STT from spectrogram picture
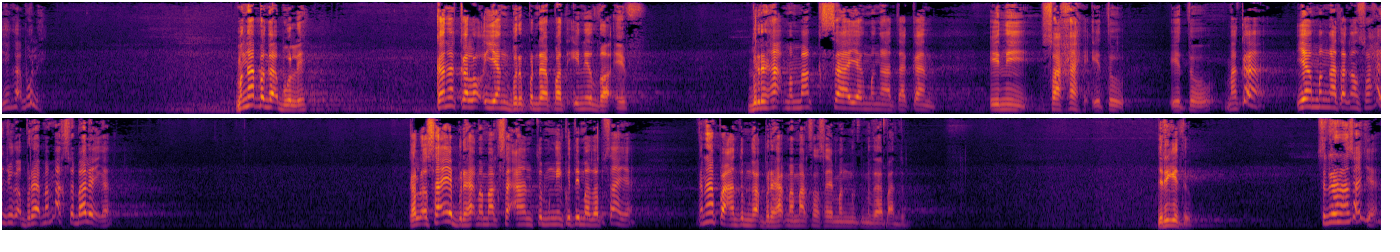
Ya nggak boleh. Mengapa nggak boleh? Karena kalau yang berpendapat ini dhaif, berhak memaksa yang mengatakan ini sahih itu itu, maka yang mengatakan sahih juga berhak memaksa balik kan? Kalau saya berhak memaksa antum mengikuti madhab saya, kenapa antum nggak berhak memaksa saya mengikuti madhab antum? Jadi gitu. Sederhana saja.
